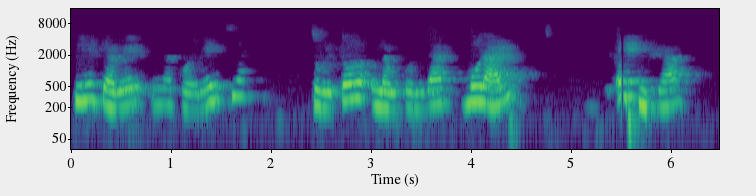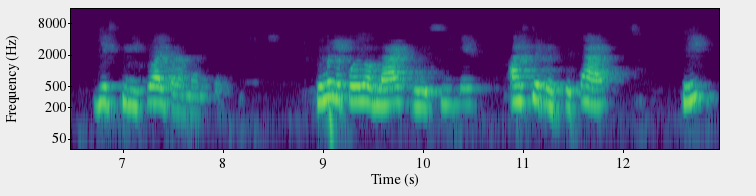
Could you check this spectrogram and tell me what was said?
tiene que haber una coherencia, sobre todo en la autoridad moral, ética y espiritual para hablar de Yo no le puedo hablar de decirle, hazte respetar, ¿sí?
